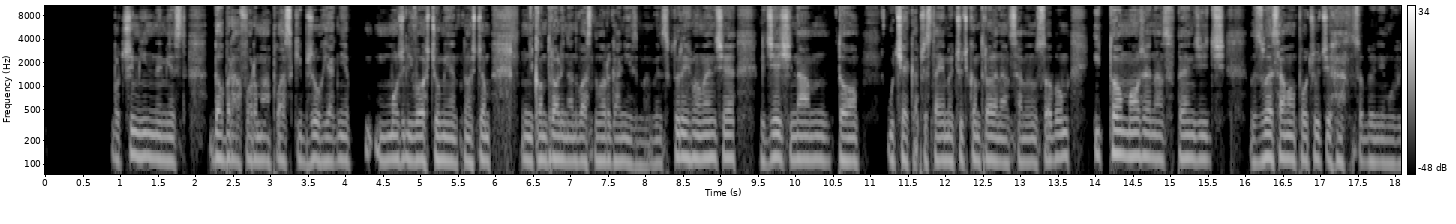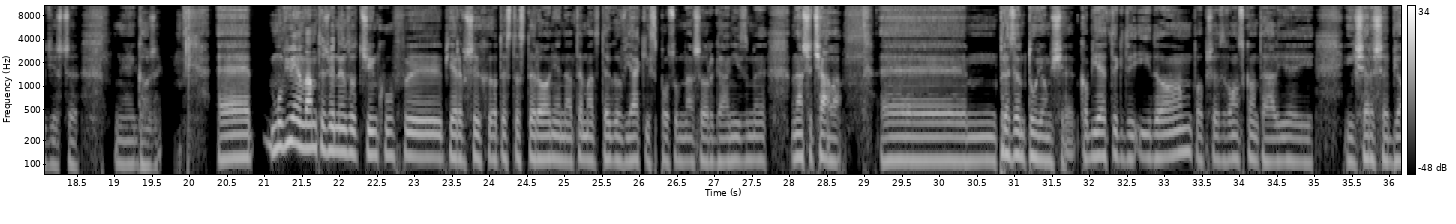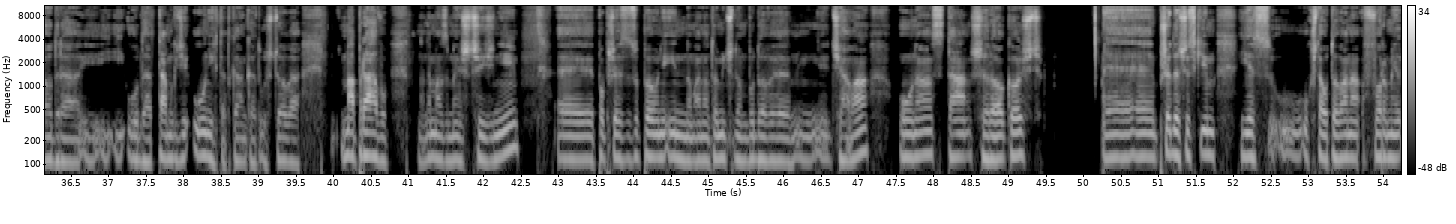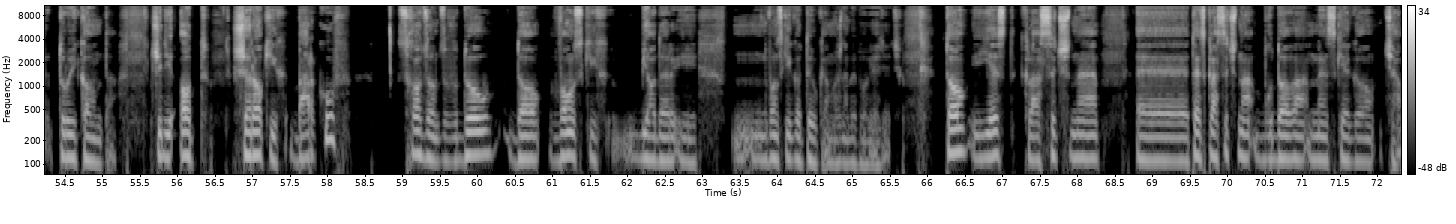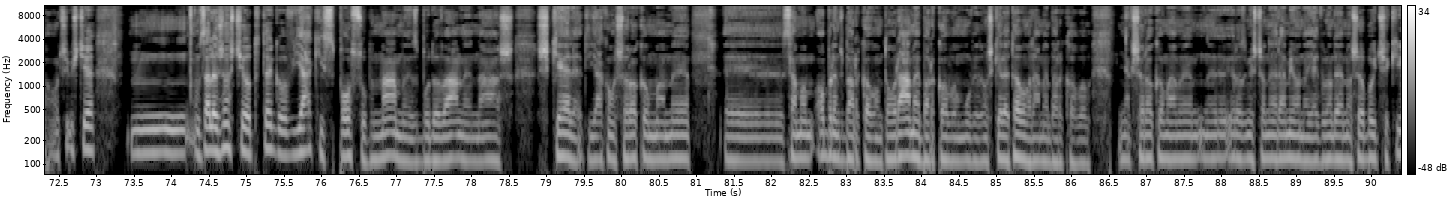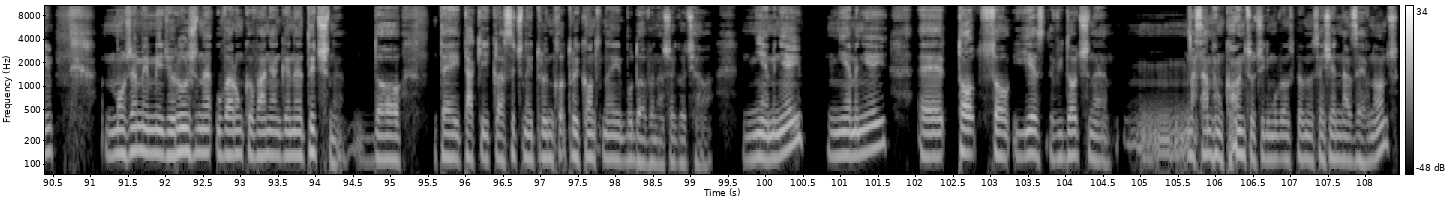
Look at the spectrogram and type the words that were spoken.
bo czym innym jest dobra forma płaski brzuch, jak nie możliwością, umiejętnością kontroli nad własnym organizmem. Więc w którymś momencie gdzieś nam to ucieka. Przestajemy czuć kontrolę nad samym sobą i to może nas wpędzić w złe samopoczucie, co by nie mówić jeszcze gorzej. E, mówiłem wam też w jednym z odcinków y, pierwszych o testosteronie na temat tego, w jaki sposób nasze organizmy, nasze ciała e, prezentują się. Kobiety, gdy idą poprzez wąską talię i, i szersze biodra i, i, i uda, tam gdzie u nich ta tkanka tłuszczowa ma prawo. Natomiast mężczyźni e, poprzez zupełnie inną anatomiczną budowę mm, ciała u nas ta szerokość E, przede wszystkim jest ukształtowana w formie trójkąta, czyli od szerokich barków, schodząc w dół do wąskich bioder i mm, wąskiego tyłka, można by powiedzieć. To jest klasyczne, to jest klasyczna budowa męskiego ciała. Oczywiście mm, w zależności od tego, w jaki sposób mamy zbudowany nasz szkielet, jaką szeroką mamy e, samą obręcz barkową, tą ramę barkową, mówię, tą szkieletową ramę barkową, jak szeroko mamy e, rozmieszczone ramiona, jak wyglądają nasze obojczyki, możemy mieć różne uwarunkowania genetyczne do tej takiej klasycznej trójkątnej budowy naszego ciała. Niemniej, niemniej e, to, co jest widoczne mm, na samym końcu, czyli mówiąc w pewnym sensie na zewnątrz,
